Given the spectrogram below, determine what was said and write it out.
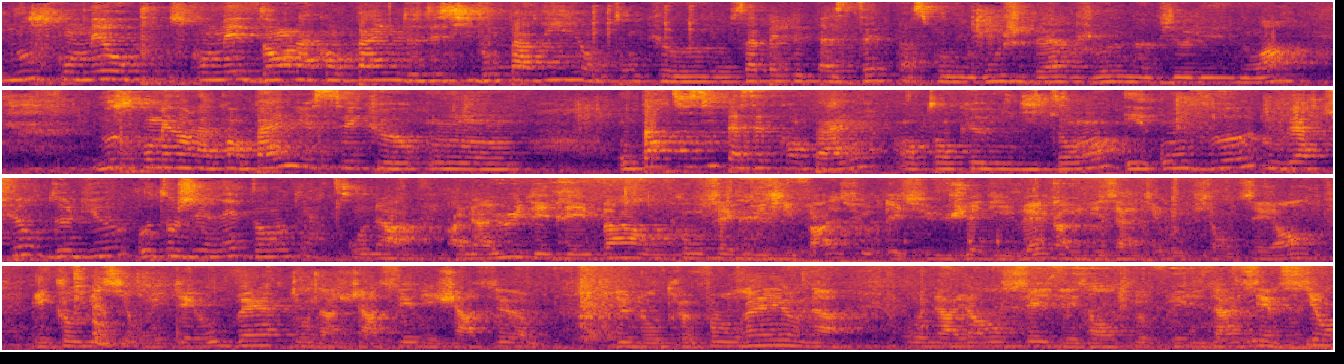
nous ce qu'on met, met dans la campagne de Décidons Paris en tant que on s'appelle les pastèques parce qu'on est rouge, vert, jaune, violet, noir. Nous ce qu'on met dans la campagne, c'est qu'on on participe à cette campagne en tant que militant et on veut l'ouverture de lieux autogérés dans nos quartiers. On a, eu des débats au conseil municipal sur des sujets divers avec des interruptions de séance. Les commissions étaient ouvertes, on a chassé les chasseurs de notre forêt, on a, lancé des entreprises d'insertion,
